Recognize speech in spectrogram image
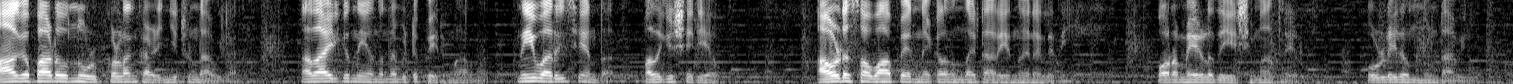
ആകെപ്പാടെ ഒന്നും ഉൾക്കൊള്ളാൻ കഴിഞ്ഞിട്ടുണ്ടാവില്ല. അതായിരിക്കും നിയന്ത്രണം വിട്ട് പെരുമാറുന്നത്. നീ വറി ചെയ്യണ്ട. പതുക്കെ ശരിയാവും. അവളുടെ സ്വഭാവം എന്നെക്കാൾ നന്നായിട്ട് അറിയുന്നതിനല്ലേ നീ. പുറമേയുള്ള ദേഷ്യം മാത്രമേ ഉള്ളൂ. ഉള്ളിലൊന്നും ഉണ്ടാവില്ല.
